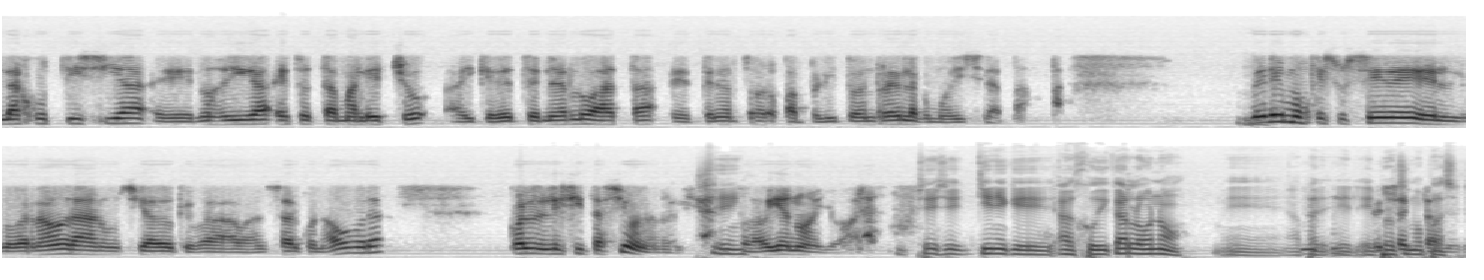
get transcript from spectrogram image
la justicia eh, nos diga esto está mal hecho, hay que detenerlo hasta tener todos los papelitos en regla, como dice la Pampa. Veremos qué sucede, el gobernador ha anunciado que va a avanzar con la obra, con la licitación en realidad, todavía no hay ahora. Sí, sí, tiene que adjudicarlo o no, eh, el, próximo paso.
